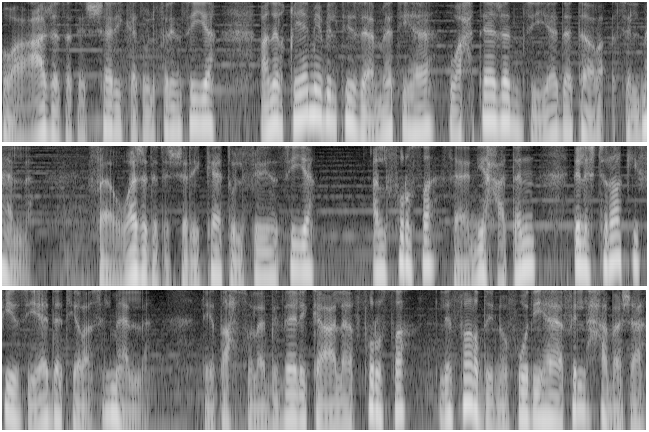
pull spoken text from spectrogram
وعجزت الشركة الفرنسية عن القيام بالتزاماتها واحتاجت زيادة رأس المال فوجدت الشركات الفرنسية الفرصة سانحة للاشتراك في زيادة رأس المال لتحصل بذلك على فرصة لفرض نفوذها في الحبشة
